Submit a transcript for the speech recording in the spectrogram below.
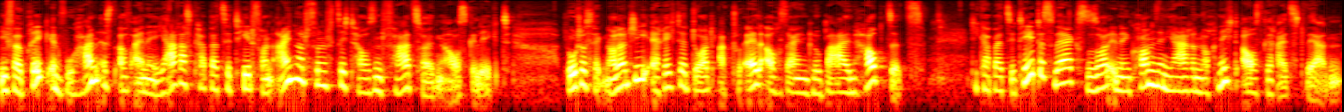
Die Fabrik in Wuhan ist auf eine Jahreskapazität von 150.000 Fahrzeugen ausgelegt. Lotus Technology errichtet dort aktuell auch seinen globalen Hauptsitz. Die Kapazität des Werks soll in den kommenden Jahren noch nicht ausgereizt werden.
